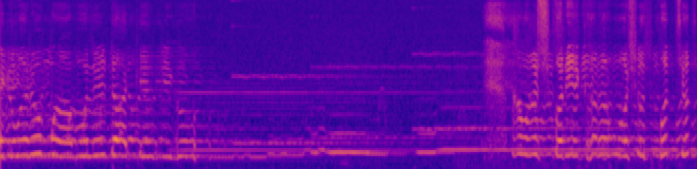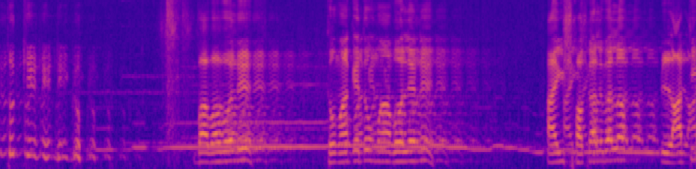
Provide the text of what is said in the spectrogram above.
একবারও শরীর খারাপ, ওষুধ পর্যন্ত কেনে নি গো বাবা বলে, তোমাকে তো মা বলে নে আই সকালবেলা লাথি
